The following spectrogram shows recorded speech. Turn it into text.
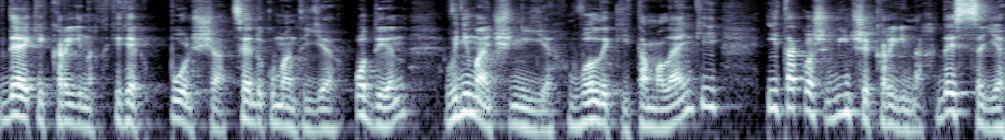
В деяких країнах, таких як Польща, цей документ є один. В Німеччині є великий та маленький. І також в інших країнах десь це є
